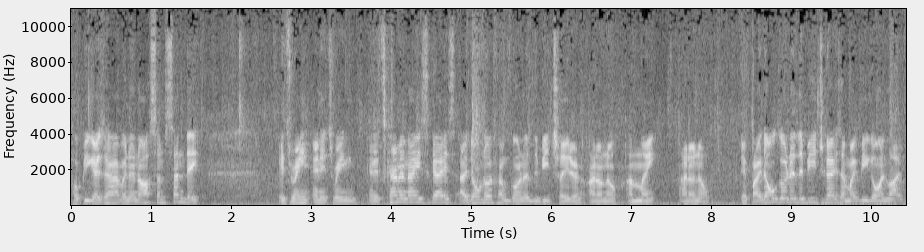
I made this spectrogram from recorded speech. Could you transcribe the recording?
Hope you guys are having an awesome Sunday. It's rain and it's raining and it's kind of nice, guys. I don't know if I'm going to the beach later. I don't know. I might. I don't know. If I don't go to the beach, guys, I might be going live.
